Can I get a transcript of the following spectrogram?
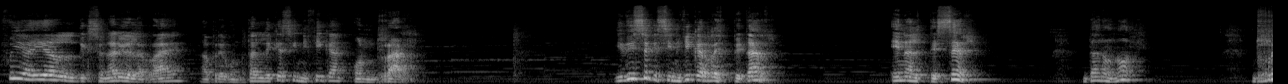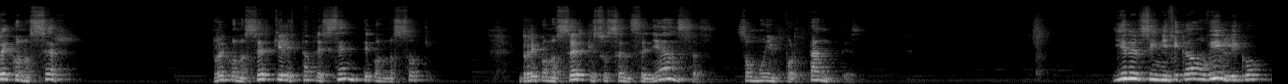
Fui ahí al diccionario de la RAE a preguntarle qué significa honrar. Y dice que significa respetar, enaltecer, dar honor, reconocer. Reconocer que Él está presente con nosotros. Reconocer que sus enseñanzas son muy importantes y en el significado bíblico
